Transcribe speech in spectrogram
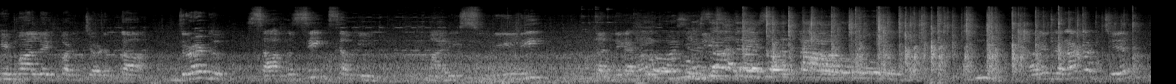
હિમાલય પર ચડતા દ્રઢ સાહસિક સમી મારી સુરીલી તને કોની સાથે સરખાવું? હવે જરાક જ છે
